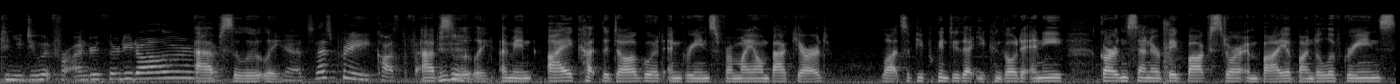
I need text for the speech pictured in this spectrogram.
can you do it for under thirty dollars? Absolutely. Yeah, so that's pretty cost effective. Absolutely. I mean, I cut the dogwood and greens from my own backyard. Lots of people can do that. You can go to any garden center, big box store, and buy a bundle of greens.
